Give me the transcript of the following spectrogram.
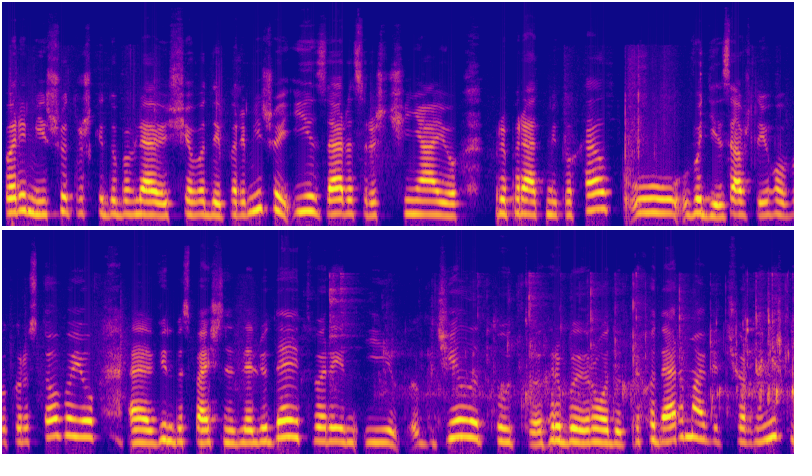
перемішую, трошки додаю ще води, перемішую і зараз розчиняю препарат Мікохелп у воді. Завжди його використовую. Е, Він безпечний для людей, тварин і бджіл. Тут гриби роду триходерма від чорноніжки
